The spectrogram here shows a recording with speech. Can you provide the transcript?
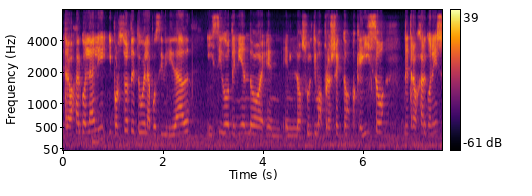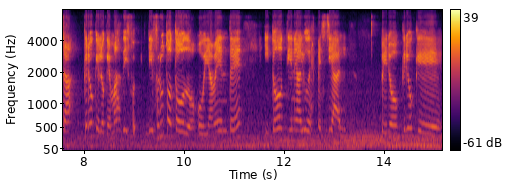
trabajar con Lali y por suerte tuve la posibilidad y sigo teniendo en, los últimos proyectos que hizo de trabajar con ella. Creo que lo que más disfruto todo, obviamente, y todo tiene algo de especial pero creo que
